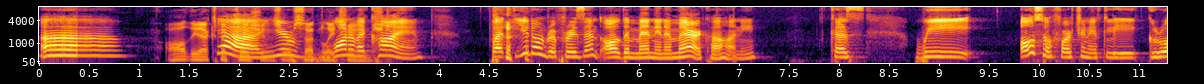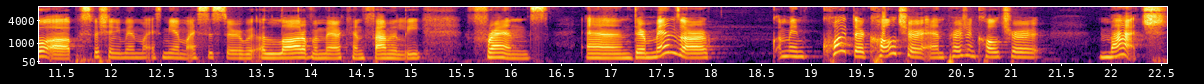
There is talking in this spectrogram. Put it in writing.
Uh, all the yeah, expectations you're were suddenly one of a kind. But you don't represent all the men in America, honey. Because we also fortunately grew up, especially me and, my, me and my sister, with a lot of American family, friends. And their men's are, I mean, quite their culture and Persian culture match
